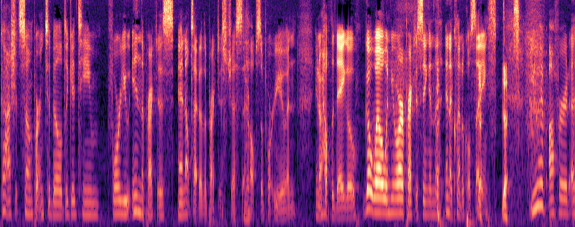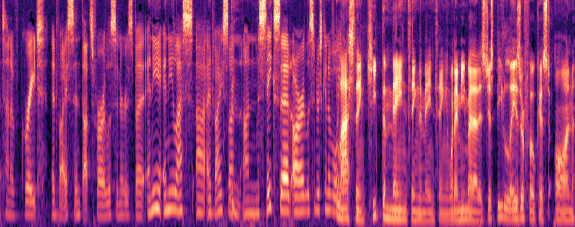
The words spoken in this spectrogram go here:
Gosh, it's so important to build a good team for you in the practice and outside of the practice, just to Yep. help support you and you know help the day go go well when you are practicing in the in a clinical setting. Yes. You have offered a ton of great advice and thoughts for our listeners, but any any last uh, advice on on mistakes that our listeners can avoid? Last thing, keep the main thing the main thing. And what I mean by that is just be laser focused on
